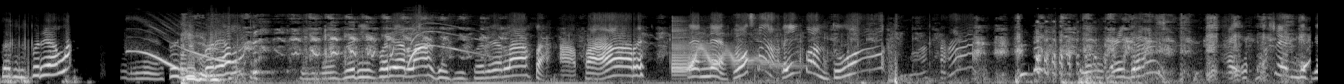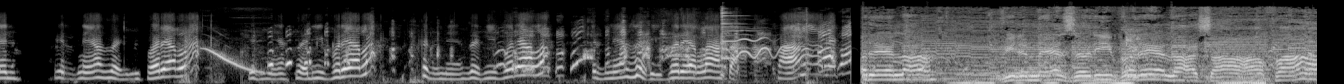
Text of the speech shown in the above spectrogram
ઘરી ભરેલા ઘરી ભરેલા ઘરી ભરેલા ઘરી ભરેલા પારે. એને હોસા લઈ પણ તું? એમ કહી દઉં ફિરને ઘરી ભરેલા ફિરને ઘરી ભરેલા ફિરને ઘરી ભરેલા ફિરને ઘરી ભરેલા ભરેલા, વીરને જરી ભરેલા, સાફા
